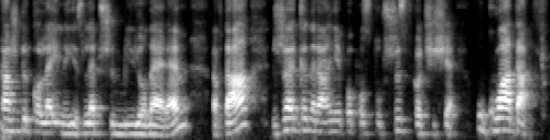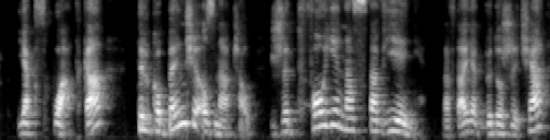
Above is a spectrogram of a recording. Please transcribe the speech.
każdy kolejny jest lepszym milionerem, prawda? Że generalnie po prostu wszystko ci się układa jak spłatka, tylko będzie oznaczał, że twoje nastawienie, prawda, jakby do życia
